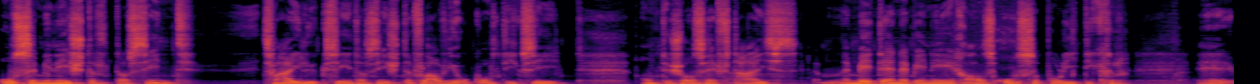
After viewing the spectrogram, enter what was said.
Außenminister, das sind zwei Leute, das ist der Flavio Conti und der Joseph Theiss. Mit denen bin ich als Außenpolitiker äh,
